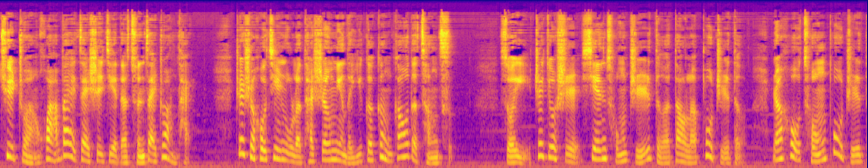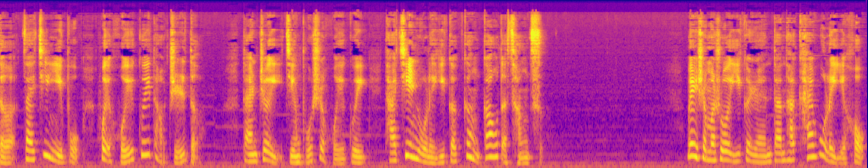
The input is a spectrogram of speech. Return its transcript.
去转化外在世界的存在状态。这时候进入了他生命的一个更高的层次，所以这就是先从值得到了不值得，然后从不值得再进一步会回归到值得，但这已经不是回归，他进入了一个更高的层次。为什么说一个人当他开悟了以后，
